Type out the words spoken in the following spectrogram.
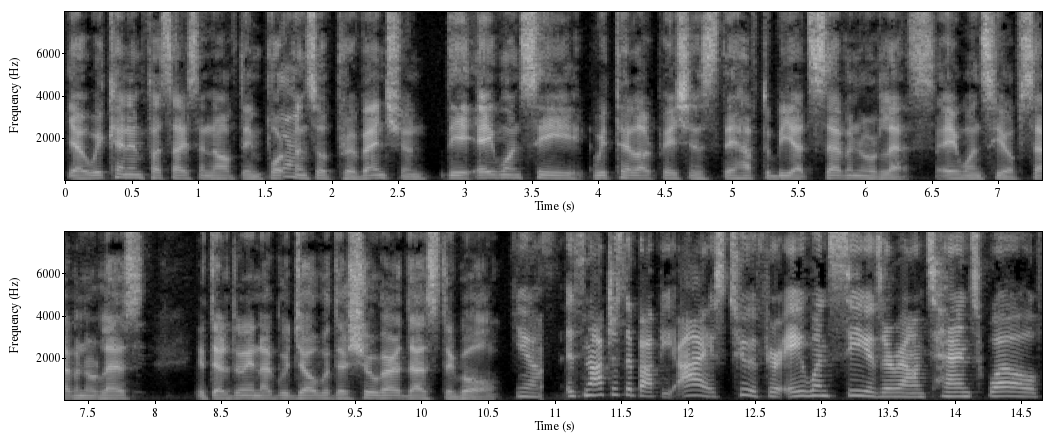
Yeah, we can emphasize enough the importance yeah. of prevention. The A1C, we tell our patients they have to be at seven or less, A1C of seven or less. If they're doing a good job with their sugar, that's the goal. Yeah. It's not just about the eyes too. If your A1C is around 10, 12,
